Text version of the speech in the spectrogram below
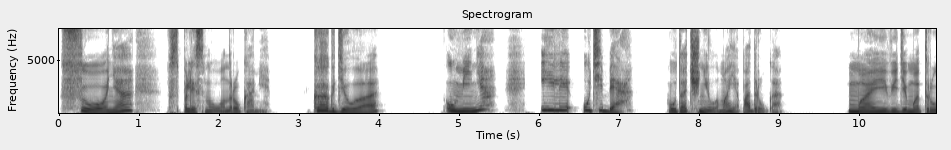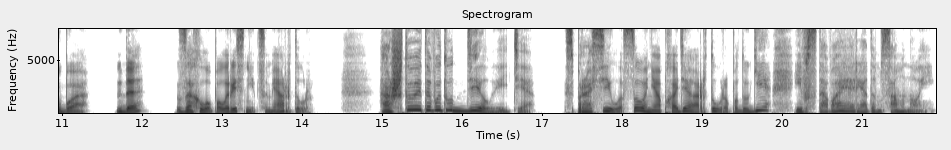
«Соня!» — всплеснул он руками. «Как дела?» «У меня или у тебя?» — уточнила моя подруга. «Мои, видимо, труба». «Да?» — захлопал ресницами Артур. «А что это вы тут делаете?» — спросила Соня, обходя Артура по дуге и вставая рядом со мной.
